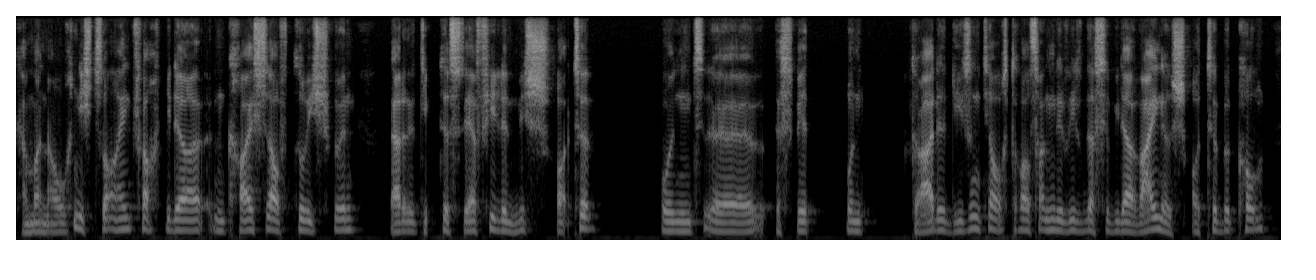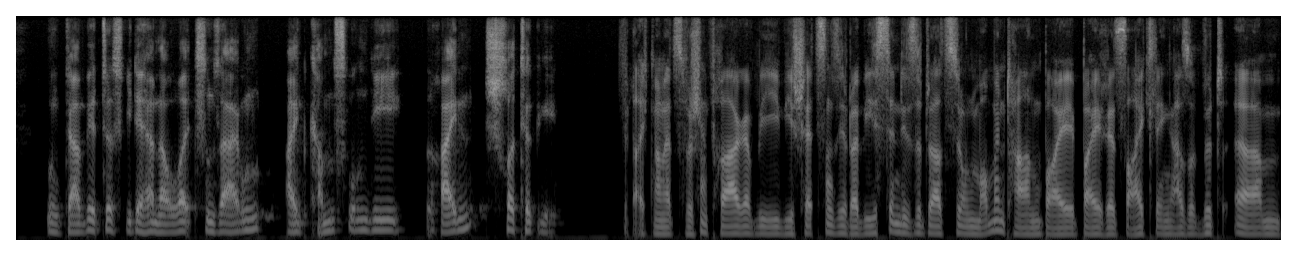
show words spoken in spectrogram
kann man auch nicht so einfach wieder im Kreislauf durchführen. Da gibt es sehr viele Mischschrotte und äh, es wird und gerade die sind ja auch darauf angewiesen, dass sie wieder reine Schrotte bekommen. Und da wird es, wie der Herr Nauertzen sagen, ein Kampf um die reinen Schrotte gehen. Vielleicht noch eine Zwischenfrage. Wie, wie schätzen Sie oder wie ist denn die Situation momentan bei, bei Recycling? Also wird ähm,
